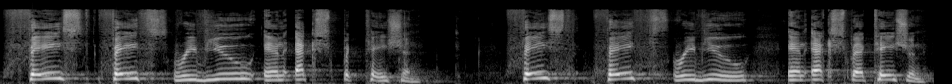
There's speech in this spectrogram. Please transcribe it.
Faith, Faith's Review and Expectation. Faith, Faith's Review and Expectation.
